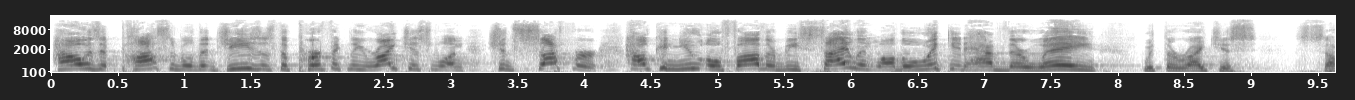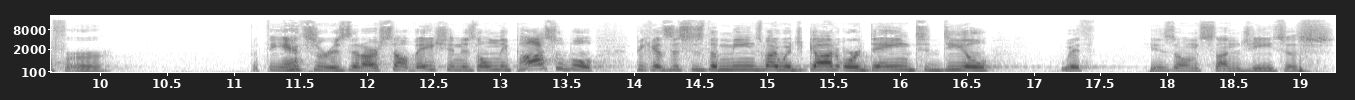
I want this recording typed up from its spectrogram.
How is it possible that Jesus, the perfectly righteous one, should suffer? How can you, O Father, be silent while the wicked have their way with the righteous sufferer? But the answer is that our salvation is only possible because this is the means by which God ordained to deal with his own son Jesus.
